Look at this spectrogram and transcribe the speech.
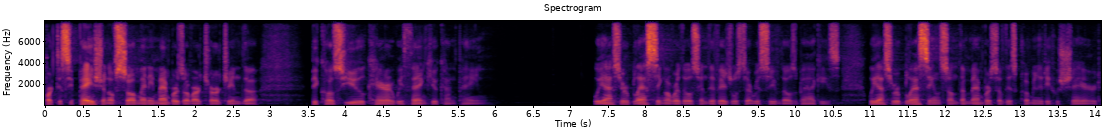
participation of so many members of our church in the Because You Care, We Thank You campaign. We ask your blessing over those individuals that received those baggies. We ask your blessings on the members of this community who shared.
